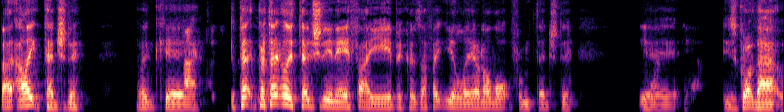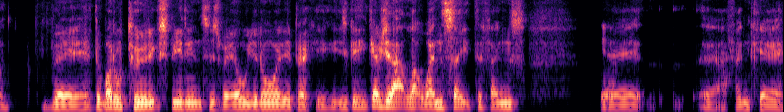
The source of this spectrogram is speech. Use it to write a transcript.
but I like Tidgney. I think, uh, partic- particularly Tidgney and FIA, because I think you learn a lot from Tidgney. Yeah, Uh, yeah. He's got that uh, the World Tour experience as well. You know, he, he's, he gives you that little insight to things. Yeah. Uh, I think. Uh,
